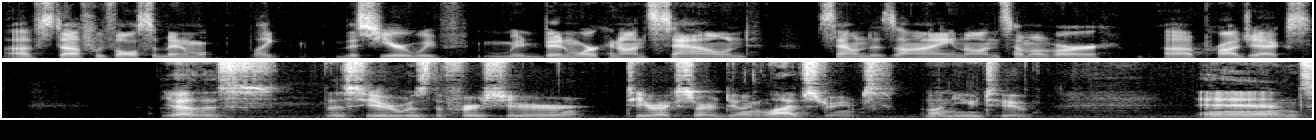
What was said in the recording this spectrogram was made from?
of stuff. We've also been like this year we've we've been working on sound sound design on some of our uh, projects. yeah, this this year was the first year T Rex started doing live streams on YouTube, and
